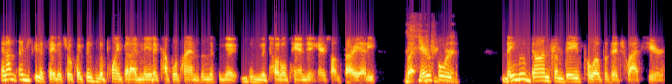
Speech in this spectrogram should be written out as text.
And I'm, I'm just going to say this real quick. This is a point that I've made a couple of times, and this is a this is a total tangent here. So I'm sorry, Eddie. But Air Force, they moved on from Dave Pilipovich last year,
